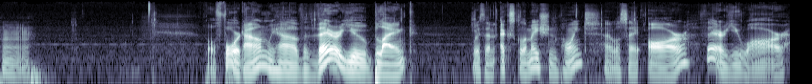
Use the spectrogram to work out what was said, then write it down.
Hmm. Well, four down, we have there you blank with an exclamation point. I will say R. There you are.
